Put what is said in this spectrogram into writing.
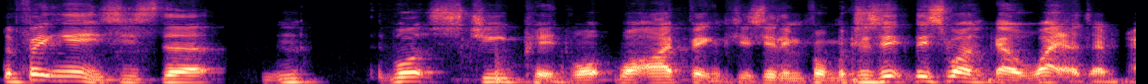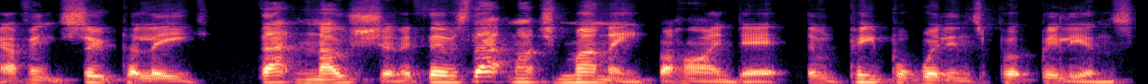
the thing is, is that n- what's stupid, what what I think is ill-informed because it, this won't go away. I don't think. I think Super League, that notion, if there was that much money behind it, there were people willing to put billions.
